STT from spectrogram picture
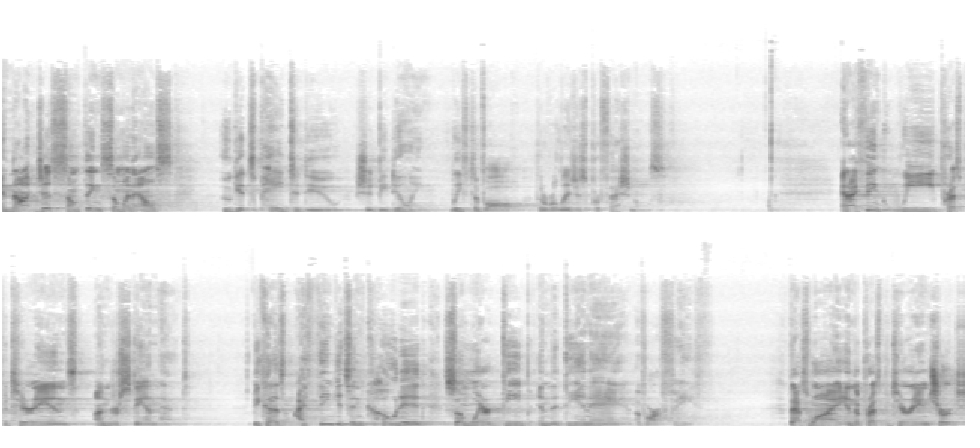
and not just something someone else who gets paid to do should be doing, least of all the religious professionals. And I think we Presbyterians understand that because I think it's encoded somewhere deep in the DNA of our faith. That's why in the Presbyterian Church,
